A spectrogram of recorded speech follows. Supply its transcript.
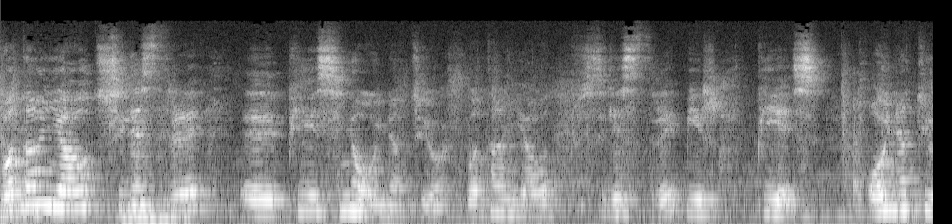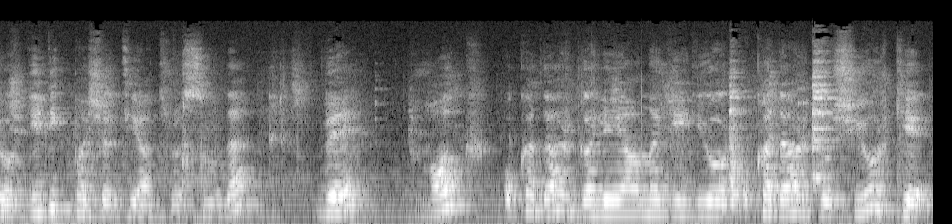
Vatan yahut Silestre e, piyesini oynatıyor. Vatan yahut Silestre bir piyes oynatıyor Gedikpaşa tiyatrosunda ve halk o kadar galeyana geliyor, o kadar coşuyor ki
